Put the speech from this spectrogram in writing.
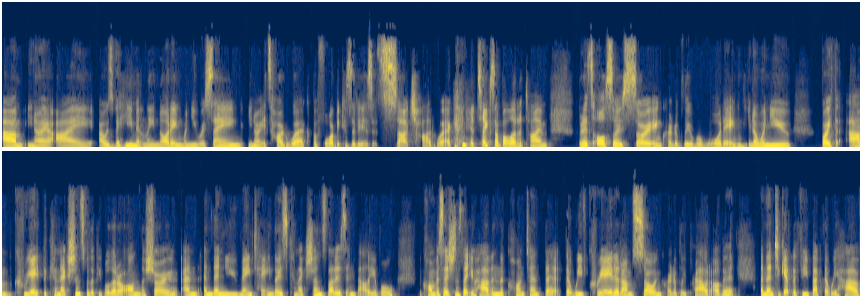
um, you know, I I was vehemently nodding when you were saying, you know, it's hard work before because it is. It's such hard work and it takes up a lot of time, but it's also so incredibly rewarding. You know, when you both um, create the connections for the people that are on the show and and then you maintain those connections that is invaluable the conversations that you have and the content that that we've created i'm so incredibly proud of it and then to get the feedback that we have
